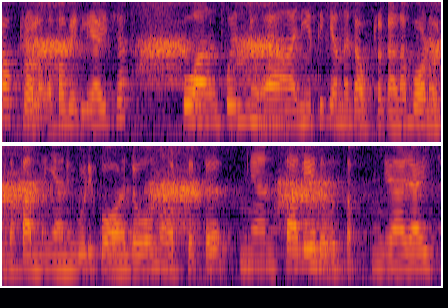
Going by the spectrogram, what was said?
ഡോക്ടർ ഉള്ളത്. അപ്പോൾ വെള്ളിയാഴ്ച പോവാൻ പൊന്നു അനിയത്തിക്ക് അന്ന് ഡോക്ടറെ കാണാൻ പോകണമായിരുന്നു അപ്പോൾ അന്ന് ഞാനും കൂടി പോകാമല്ലോ എന്ന് ഓർത്തിട്ട് ഞാൻ തലേ ദിവസം വ്യാഴാഴ്ച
